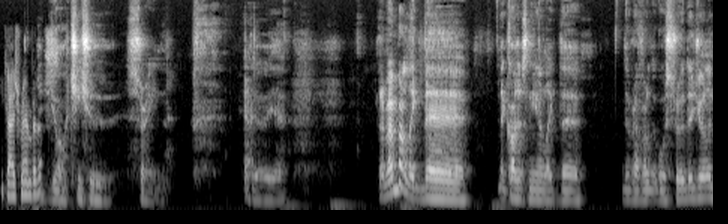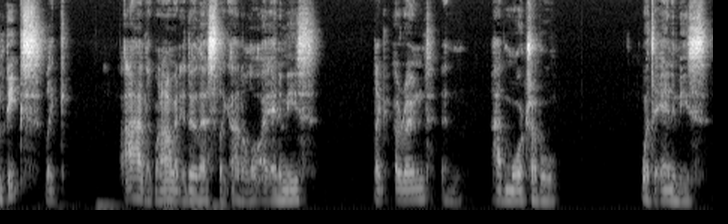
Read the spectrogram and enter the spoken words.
You guys remember this? Yochishu Shrine. I do, yeah. Remember, like the because it's near like the the river that goes through the Dueling Peaks. Like I had like when I went to do this, like I had a lot of enemies like around, and had more trouble with the enemies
